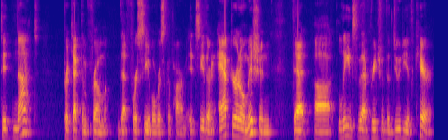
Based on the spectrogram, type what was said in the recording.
did not protect them from that foreseeable risk of harm. It's either an act or an omission that uh, leads to that breach of the duty of care.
